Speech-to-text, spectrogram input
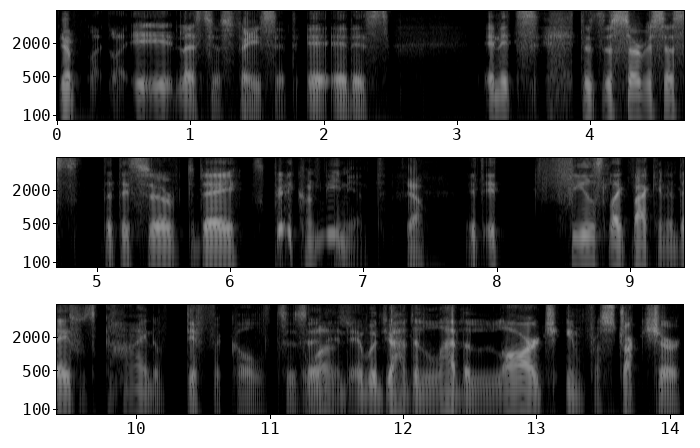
Yep. Like, it, it- let's just face it, it, it is, and it's the, the services that they serve today. It's pretty convenient. It it feels like back in the days was kind of difficult to say. was. and It would you had to have a large infrastructure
